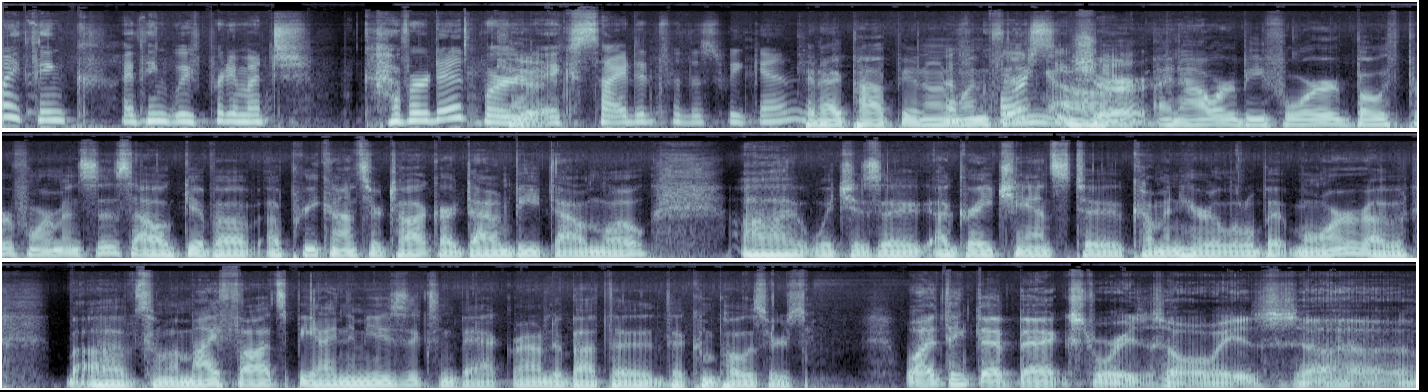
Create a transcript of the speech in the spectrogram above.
I think I think we've pretty much covered it. We're excited for this weekend. Can I pop in on of one thing? You uh, sure. An hour before both performances, I'll give a, a pre-concert talk, our Downbeat Down Low, uh, which is a, a, great chance to come and hear a little bit more of uh, some of my thoughts behind the music, and background about the, the composers. Well, I think that backstory is always uh,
